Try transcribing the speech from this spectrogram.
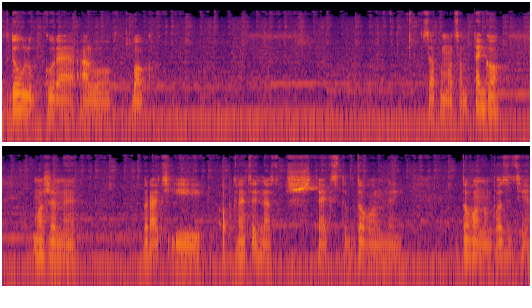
W dół lub w górę albo w bok. Za pomocą tego możemy brać i obkręcać nasz tekst w dowolnej, dowolną pozycję.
